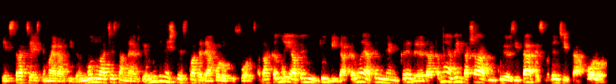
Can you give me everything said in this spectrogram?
extracția este mai rapidă. În modul acesta ne ajută. El nu vine și te scoate de acolo cu forța. Dacă noi avem dubii, dacă noi avem neîncredere, dacă noi avem așa din curiozitate să vedem ce e pe acolo,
